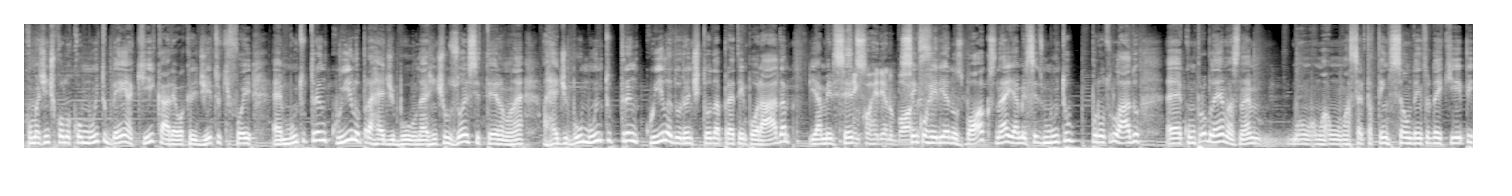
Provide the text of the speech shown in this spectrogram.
como a gente colocou muito bem aqui, cara, eu acredito que foi é, muito tranquilo pra Red Bull, né? A gente usou esse termo, né? A Red Bull muito tranquila durante toda a pré-temporada e a Mercedes. Sem correria no box. Sem correria nos box, né? E a Mercedes muito, por outro lado, é, com problemas, né? Uma, uma, certa tensão dentro da equipe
